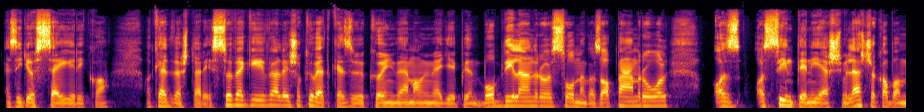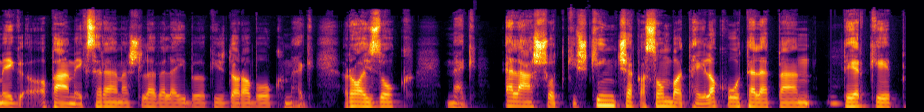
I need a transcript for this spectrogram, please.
ez így összeérik a, a kedves terész szövegével, és a következő könyvem, ami egyébként Bob Dylanről szól, meg az apámról, az, az szintén ilyesmi lesz, csak abban még apám még szerelmes leveleiből kis darabok, meg rajzok, meg elásott kis kincsek a szombathelyi lakótelepen, térkép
